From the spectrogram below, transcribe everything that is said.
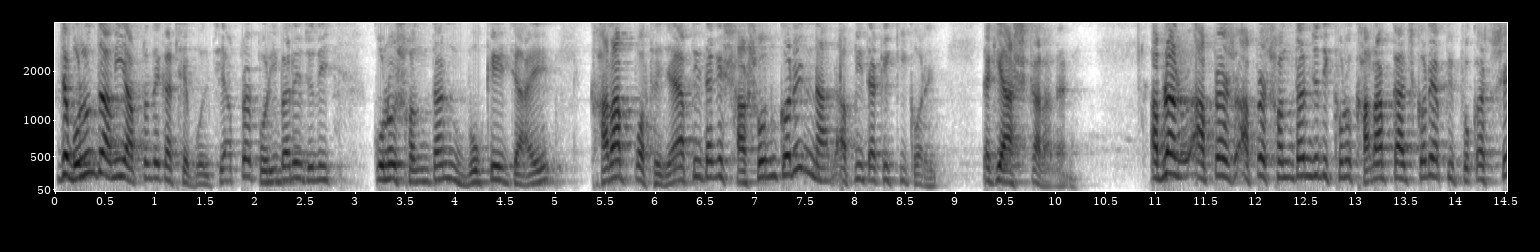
আচ্ছা বলুন তো, আমি আপনাদের কাছে বলছি, আপনার পরিবারে যদি কোনো সন্তান বকে যায়, খারাপ পথে যায়, আপনি তাকে শাসন করেন না, আপনি তাকে কি করেন? তাকে আশকারা দেন। আপনার আপনার আপনার সন্তান যদি কোনো খারাপ কাজ করে, আপনি প্রকাশ্যে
